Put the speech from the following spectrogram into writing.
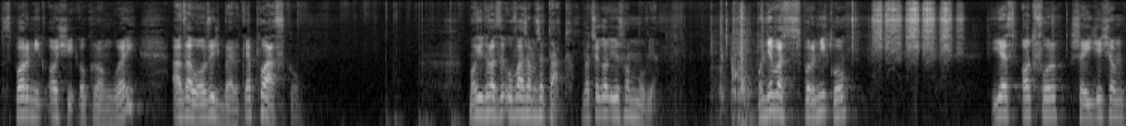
spornik osi okrągłej, a założyć belkę płaską. Moi drodzy, uważam, że tak. Dlaczego już wam mówię? Ponieważ w sporniku jest otwór 60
